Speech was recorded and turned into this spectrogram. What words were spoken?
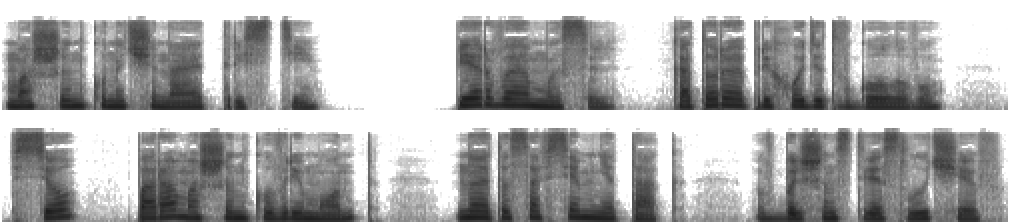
машинку начинает трясти. Первая мысль, которая приходит в голову – все, пора машинку в ремонт, но это совсем не так, в большинстве случаев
